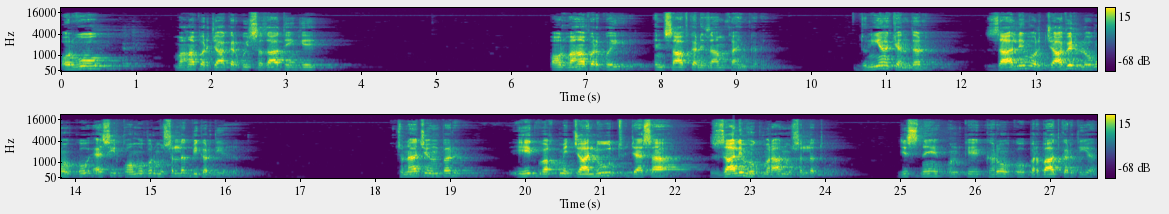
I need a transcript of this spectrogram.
اور وہ وہاں پر جا کر کوئی سزا دیں گے اور وہاں پر کوئی انصاف کا نظام قائم کریں۔ دنیا کے اندر ظالم اور جابر لوگوں کو ایسی قوموں پر مسلط بھی کر دیا جاتا۔ چنانچہ ان پر ایک وقت میں جالوت جیسا ظالم حکمران مسلط ہوا۔ جس نے ان کے گھروں کو برباد کر دیا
